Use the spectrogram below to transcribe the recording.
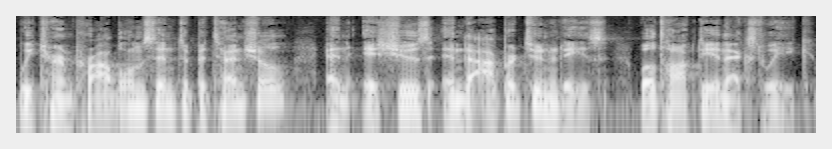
we turn problems into potential and issues into opportunities. We'll talk to you next week.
